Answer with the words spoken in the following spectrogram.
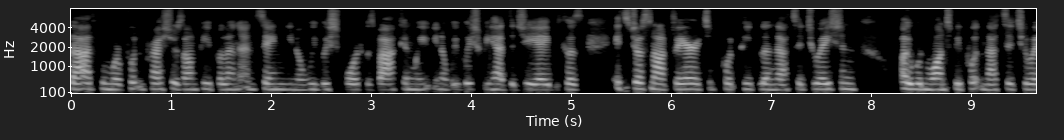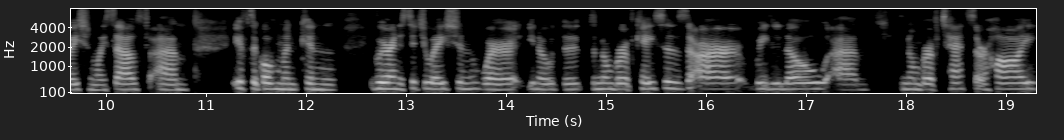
that when we're putting pressures on people and, and saying you know we wish sport was back and we you know we wish we had the GA because it's just not fair to put people in that situation I wouldn't want to be put in that situation myself. Um, if the government can, we're in a situation where you know the, the number of cases are really low, um, the number of tests are high.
